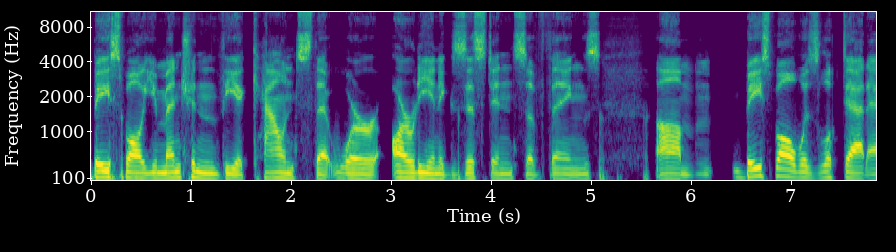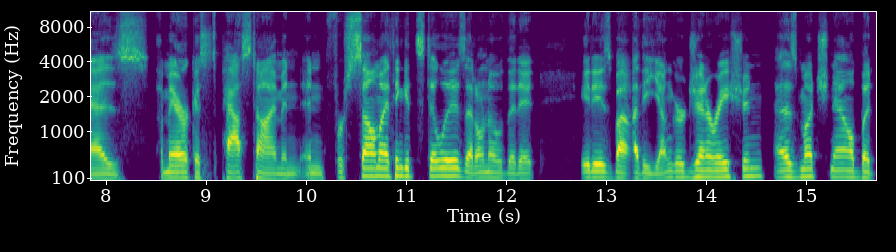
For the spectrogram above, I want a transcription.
baseball. You mentioned the accounts that were already in existence of things um, baseball was looked at as America's pastime, and and for some, I think it still is. I don't know that it it is by the younger generation as much now, but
